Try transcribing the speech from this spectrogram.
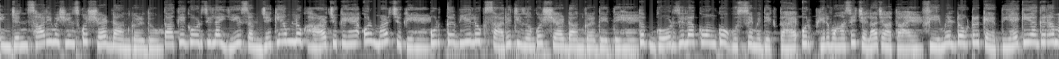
इंजन, सारी मशीन को शट डाउन कर दो, ताकि गोडजिला ये समझे की हम लोग हार चुके हैं और मर चुके हैं। और तब ये लोग सारी चीज़ों को शट डाउन कर देते हैं। तब गोडजिला कोंग को गुस्से में देखता है और फिर वहाँ से चला जाता है। फीमेल डॉक्टर कहती है कि अगर हम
